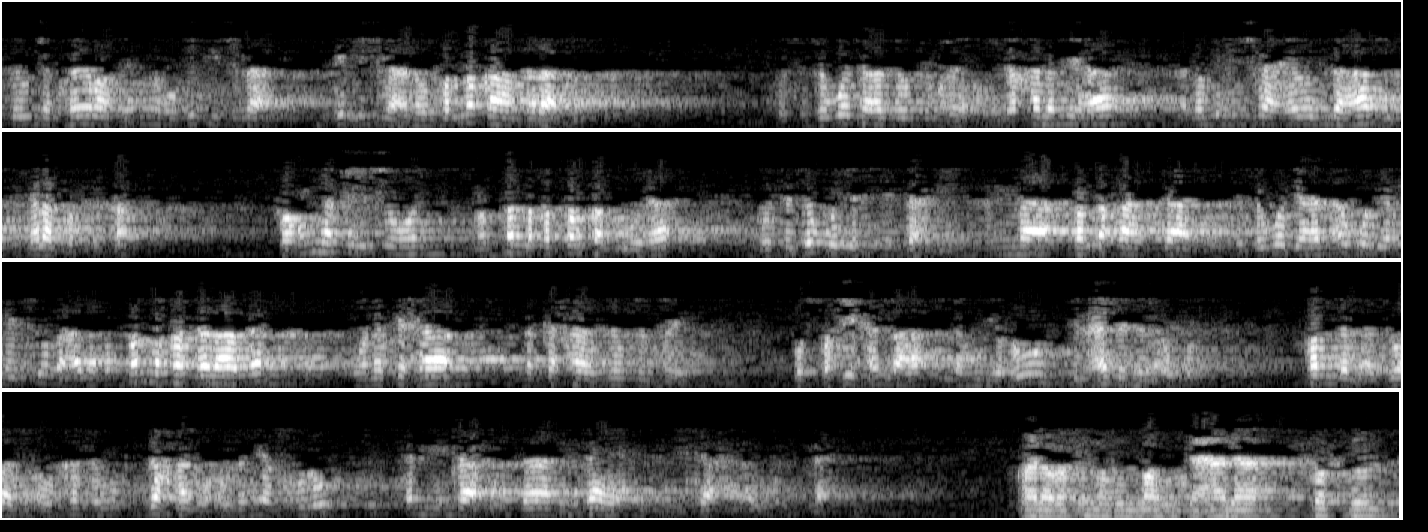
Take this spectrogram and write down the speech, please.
زوجا غيره فإنه بالإجماع بالإجماع لو طلقها ثلاثة. وتزوجها زوج غيره ودخل بها أنه بالإجماع يعود لها ثلاث تطلقات فهم يقيسون من طلق الطلقة الأولى وتزوج من مما طلقها الثاني وتزوجها الأول يقيسون على من طلق ثلاثا ونكح نكحها زوج غيره والصحيح أنه يعود بالعدد الأول. قل الأزواج أو كثروا دخلوا أو لم يدخلوا فالنكاح الثاني لا يعني النكاح الأول. قال رحمه الله تعالى فصل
